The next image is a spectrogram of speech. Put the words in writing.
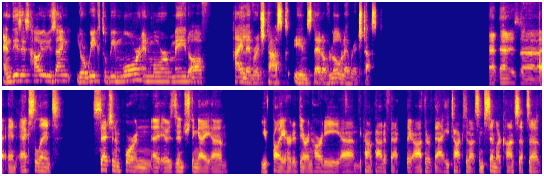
And this is how you design your week to be more and more made of high leverage tasks instead of low leverage tasks. That that is uh, an excellent such an important uh, it was interesting. I um You've probably heard of Darren Hardy, um, The Compound Effect, the author of that. He talks about some similar concepts of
